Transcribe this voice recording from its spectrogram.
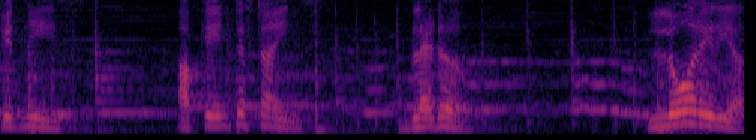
किडनीज आपके इंटेस्टाइन्स ब्लैडर लोअर एरिया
